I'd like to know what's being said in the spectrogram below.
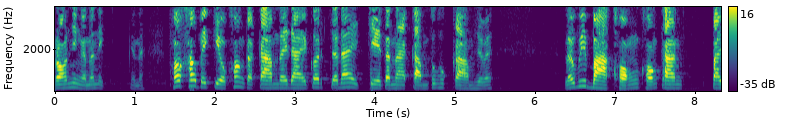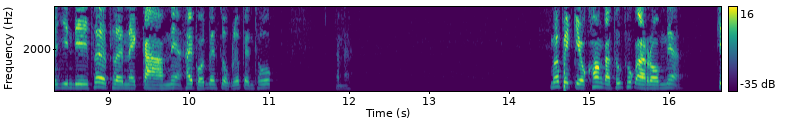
ร้อนยิ่งกว่านั้นอีกเนี่ยนะเพราะเข้าไปเกี่ยวข้องกับกามใด ๆ ก็จะได้เจตนากรรมทุก ๆกามใช่ไหมแล้ววิบากของของการไปยินดีเพลิดเพลินในกามเนี่ยให้ผลเป็นสุขหรือเป็นทุกข์นะเมื่อไปเกี่ยวข้องกับทุก ๆ อารมณ์เนี่ย เจ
